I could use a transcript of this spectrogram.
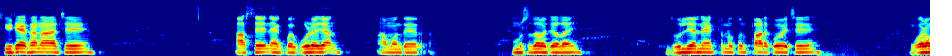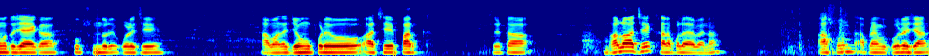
চিড়িয়াখানা আছে। আসেন একবার ঘুরে যান। আমাদের মুর্শিদাবাদ জেলায় ধুলিয়ানে একটা নতুন পার্ক হয়েছে ঘোরার মতো জায়গা খুব সুন্দর করেছে আমাদের জঙ্গিপুরেও আছে পার্ক সেটা ভালো আছে খারাপ বলা যাবে না আসুন আপনি একবার ঘুরে যান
